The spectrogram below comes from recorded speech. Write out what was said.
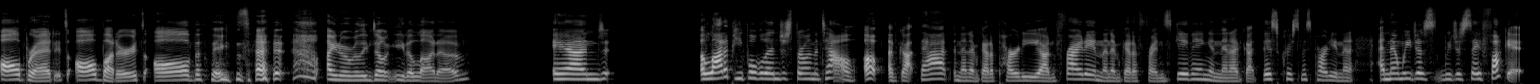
all bread, it's all butter, it's all the things that I normally don't eat a lot of. And a lot of people will then just throw in the towel. Oh, I've got that, and then I've got a party on Friday, and then I've got a friendsgiving, and then I've got this Christmas party, and then and then we just we just say fuck it.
